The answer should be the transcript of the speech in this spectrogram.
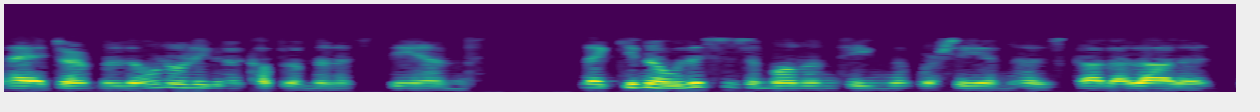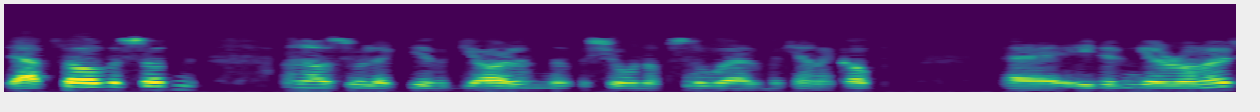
Uh, Dermot Malone only got a couple of minutes at the end. Like, you know, this is a Monaghan team that we're seeing has got a lot of depth all of a sudden. And also, like David Garland that was showing up so well in the McKenna Cup, uh, he didn't get a run out.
